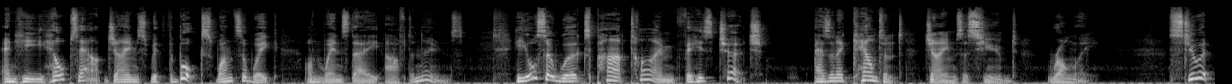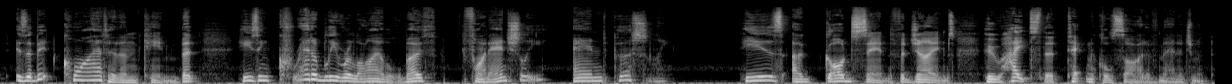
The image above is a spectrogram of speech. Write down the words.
and he helps out James with the books once a week on Wednesday afternoons. He also works part time for his church. As an accountant, James assumed, wrongly. Stuart is a bit quieter than Kim, but he's incredibly reliable, both financially and personally. He is a godsend for James, who hates the technical side of management.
